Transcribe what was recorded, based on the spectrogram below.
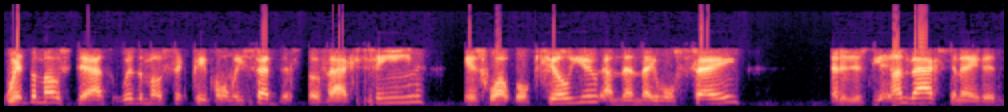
with the most death, with the most sick people. And we said this the vaccine is what will kill you, and then they will say that it is the unvaccinated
